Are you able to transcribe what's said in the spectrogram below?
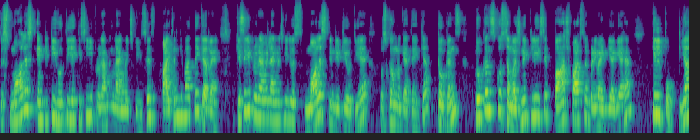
जो स्मॉलेस्ट एंटिटी होती है किसी भी प्रोग्रामिंग लैंग्वेज की, सिर्फ़ पाइथन की बात नहीं कर रहे हैं। किसी भी प्रोग्रामिंग लैंग्वेज की जो स्मॉलेस्ट एंटिटी होती है, उसको हम लोग कहते हैं क्या? टोकन्स टोकन्स को समझने के लिए इसे पाँच पार्ट्स में डिवाइड किया गया है। किल्पो या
